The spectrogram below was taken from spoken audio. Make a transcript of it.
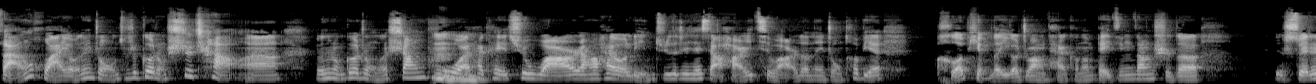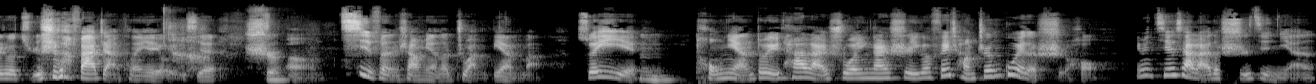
繁华有那种就是各种市场啊，有那种各种的商铺啊，他可以去玩儿，然后还有邻居的这些小孩一起玩的那种特别和平的一个状态。可能北京当时的随着这个局势的发展，可能也有一些 是嗯气氛上面的转变吧。所以，嗯，童年对于他来说应该是一个非常珍贵的时候，因为接下来的十几年。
